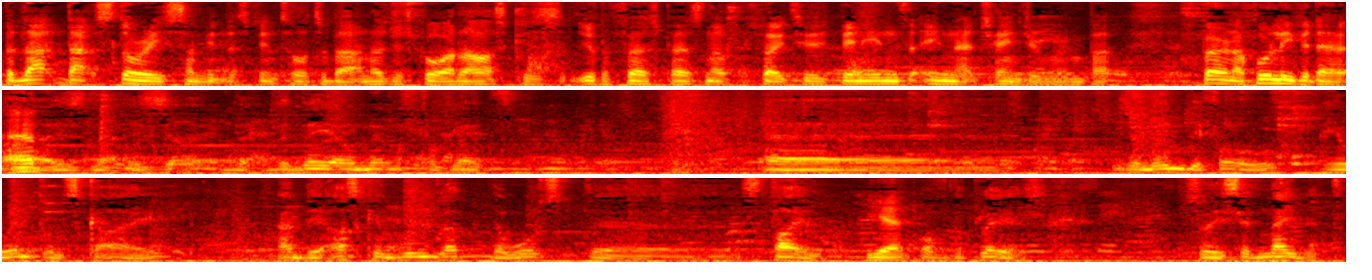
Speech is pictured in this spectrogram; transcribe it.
but that, that story is something that's been talked about, and I just thought I'd ask because you're the first person I've spoke to who's been in in that changing room. But fair enough, we'll leave it there. Uh, Uh, it's not, it's, uh, the, the day I'll never forget. Uh, name before he went on Sky, and they asked him who got the worst uh, style Yeah. of the players. So he said Naybet.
